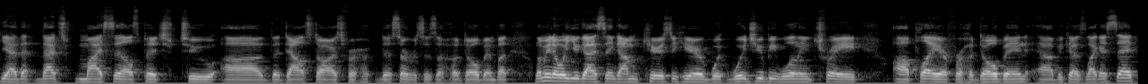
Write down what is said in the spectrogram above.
yeah, that, that's my sales pitch to uh, the Dallas Stars for the services of Khudobin. But let me know what you guys think. I'm curious to hear. W- would you be willing to trade a player for Khudobin? Uh, because, like I said,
